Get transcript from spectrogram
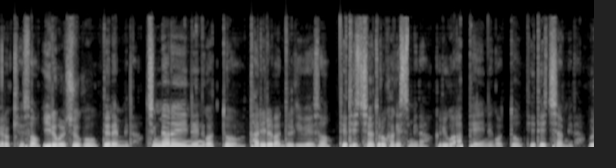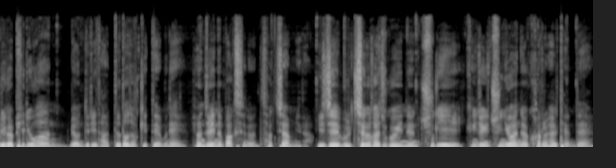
이렇게 해서 이름을 주고 떼냅니다. 측면에 있는 것도 다리를 만들기 위해서 detach 하도록 하겠습니다. 그리고 앞에 있는 것도 detach 합니다. 우리가 필요한 면들이 다 뜯어졌기 때문에 현재 있는 박스는 삭제합니다. 이제 물체가 가지고 있는 축이 굉장히 중요한 역할을 할 텐데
